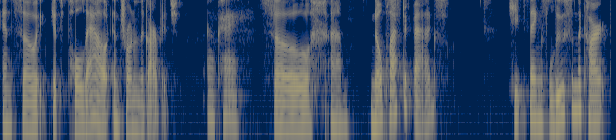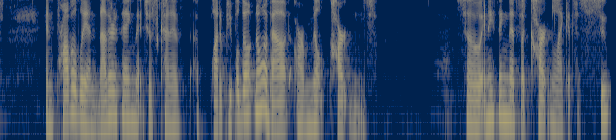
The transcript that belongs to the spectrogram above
And so it gets pulled out and thrown in the garbage. Okay. So, um, no plastic bags. Keep things loose in the cart. And probably another thing that just kind of a lot of people don't know about are milk cartons. So, anything that's a carton, like it's a soup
